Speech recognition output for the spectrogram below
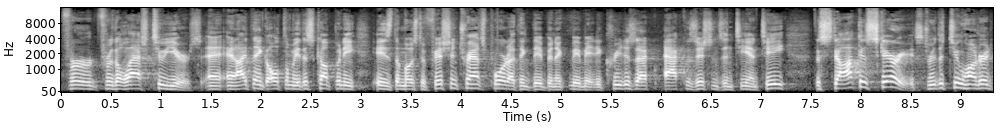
for, for the last two years, and, and, I think ultimately this company is the most efficient transport. I think they've been they made accretive acquisitions in TNT. The stock is scary. It's through the 200,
